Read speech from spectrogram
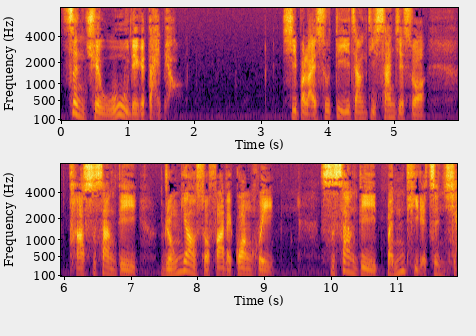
正确无误的一个代表。希伯来书第一章第三节说：“他是上帝荣耀所发的光辉，是上帝本体的真相。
